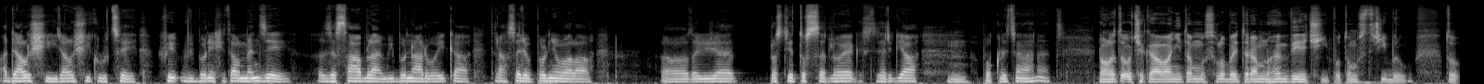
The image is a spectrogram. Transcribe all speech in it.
a další, další kluci. Výborně chytal Menzi se Sáblem, výborná dvojka, která se doplňovala. Uh, takže prostě to sedlo, jak se říká, hmm. poklice na hned. No ale to očekávání tam muselo být teda mnohem větší po tom stříbru. To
